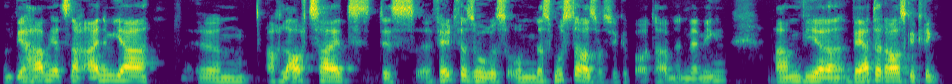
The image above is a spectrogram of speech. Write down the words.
Und wir haben jetzt nach einem Jahr ähm, auch Laufzeit des äh, Feldversuches um das Musterhaus, was wir gebaut haben in Memmingen, haben wir Werte rausgekriegt,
